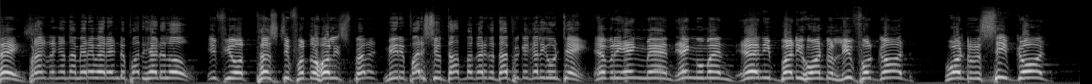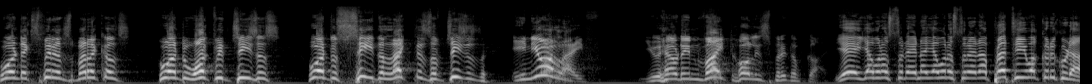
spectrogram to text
సేస్ ప్రకటన గ్రంథం 22 17 లో if you are for the holy మీరు పరిశుద్ధాత్మ కొరకు దప్పిక కలిగి ఉంటే every young man young woman anybody who want to live for God who want receive God who want to experience miracles, who want to walk with Jesus, who want to see the likeness of Jesus in your life, you have to invite Holy Spirit of God. ఏ యవనస్తుడైనా యవనస్తుడైనా ప్రతి ఒక్కరు కూడా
